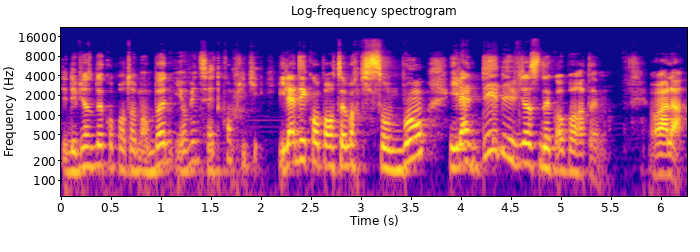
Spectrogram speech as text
des déviances de comportement bonnes, et on vient ça va être compliqué. Il a des comportements qui sont bons, il a des déviances de comportement. Voilà.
